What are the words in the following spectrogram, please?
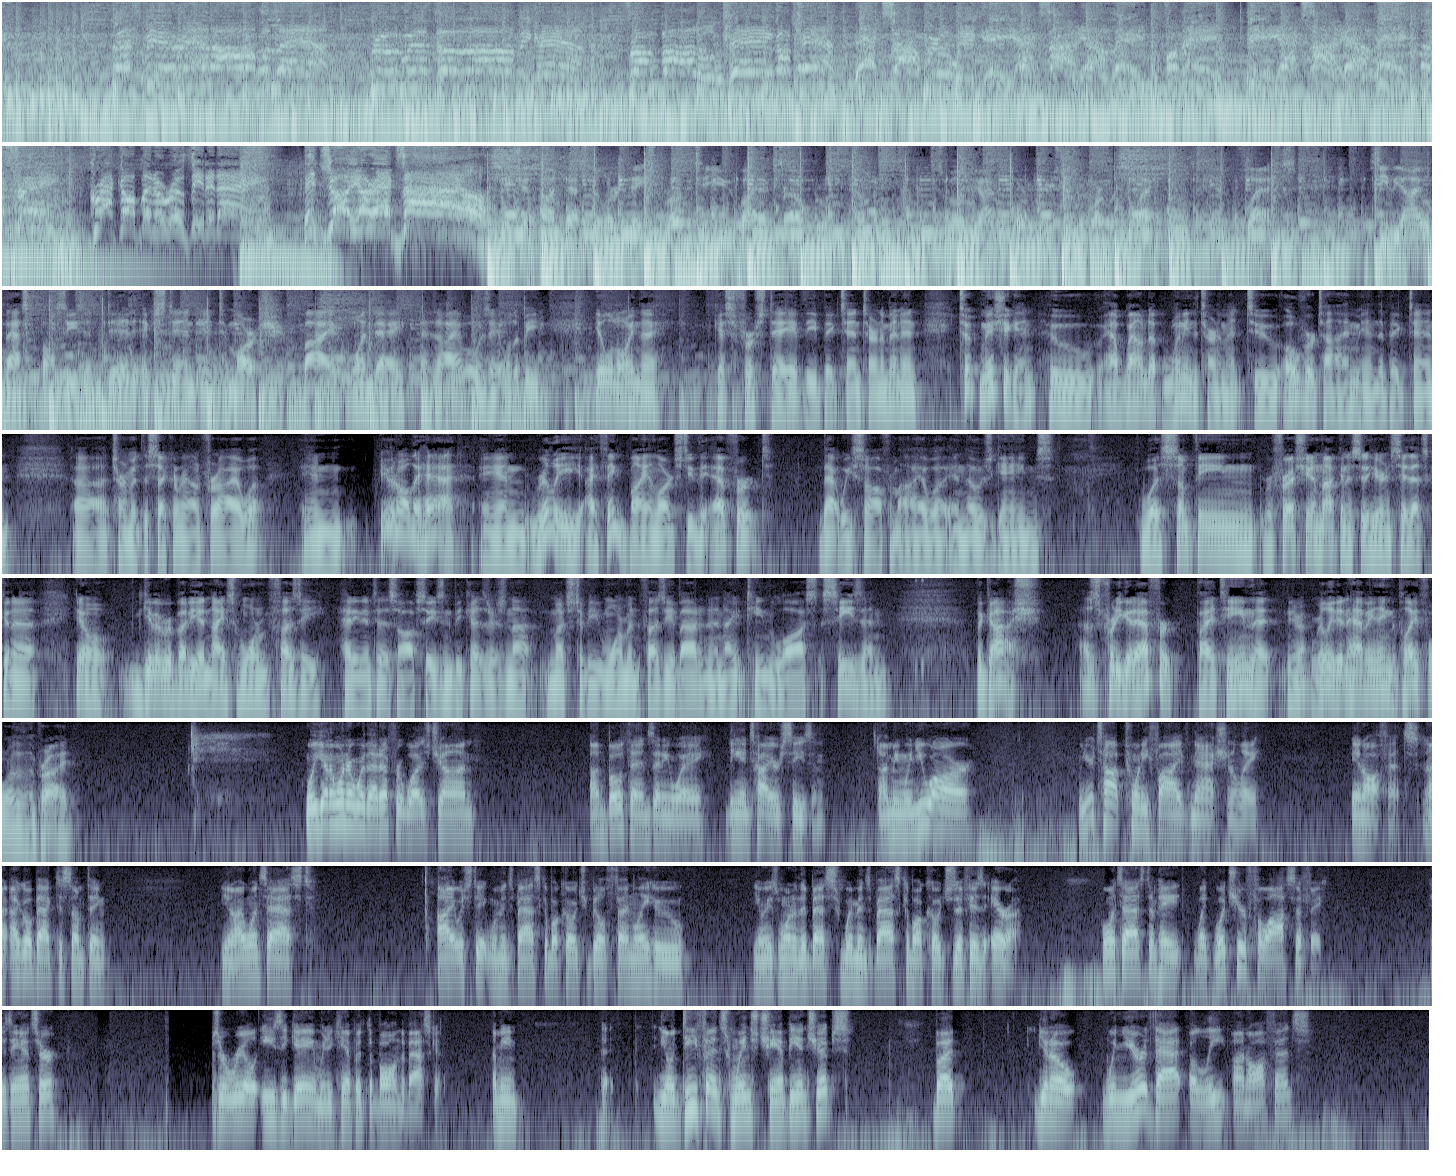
Basketball season did extend into March by one day, as Iowa was able to beat Illinois in the I guess first day of the Big Ten tournament, and took Michigan, who wound up winning the tournament, to overtime in the Big Ten uh, tournament, the second round for Iowa, and gave it all they had. And really, I think by and large, Steve, the effort that we saw from Iowa in those games was something refreshing. I'm not going to sit here and say that's going to, you know, give everybody a nice warm fuzzy heading into this off season because there's not much to be warm and fuzzy about in a 19 loss season. But gosh, that was a pretty good effort by a team that, you know, really didn't have anything to play for other than pride. Well, you got to wonder where that effort was, John, on both ends anyway, the entire season. I mean, when you are when you're top 25 nationally in offense, I, I go back to something. You know, I once asked Iowa State women's basketball coach Bill Fennelly, who, you know, he's one of the best women's basketball coaches of his era. I once asked him, "Hey, like, what's your philosophy?" His answer: "It's a real easy game when you can't put the ball in the basket." I mean, uh, you know, defense wins championships, but you know, when you're that elite on offense,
